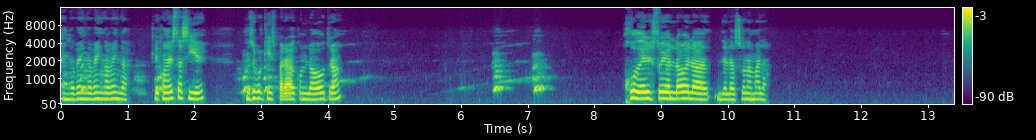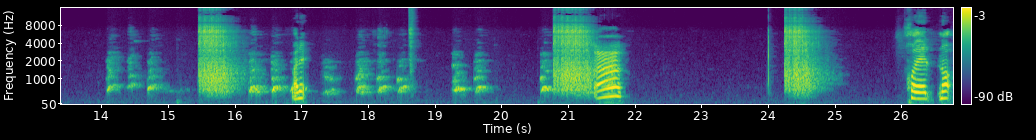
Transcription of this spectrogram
Venga, venga, venga, venga. Que con esta sí, ¿eh? No sé por qué disparaba con la otra. Joder, estoy al lado de la, de la zona mala. Vale. ¡Ah! Joder, no,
